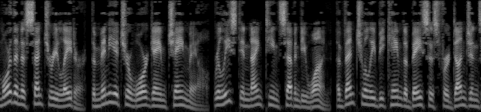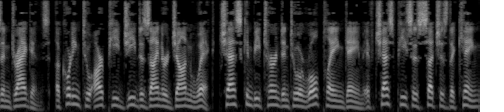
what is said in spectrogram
More than a century later, the miniature wargame Chainmail, released in 1971, eventually became the basis for Dungeons and Dragons. According to RPG designer John Wick, chess can be turned into a role-playing game if chess pieces such as the king,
